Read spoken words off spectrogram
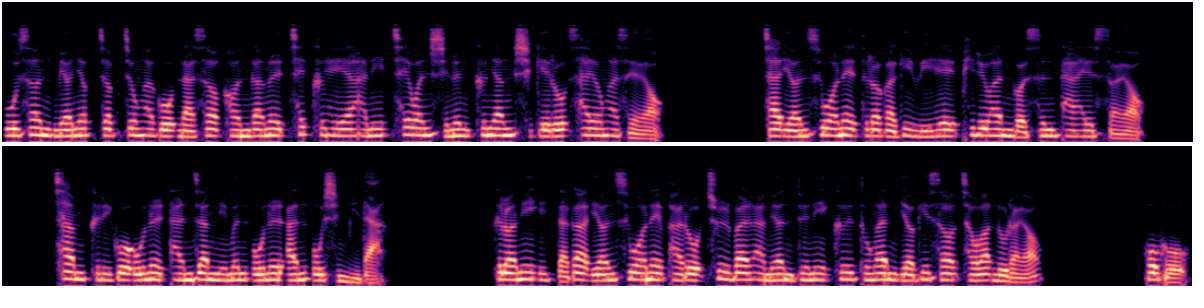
우선 면역 접종하고 나서 건강을 체크해야 하니 채원 씨는 그냥 시계로 사용하세요. 자 연수원에 들어가기 위해 필요한 것은 다 했어요. 참 그리고 오늘 단장님은 오늘 안 오십니다. 그러니 이따가 연수원에 바로 출발하면 되니 그 동안 여기서 저와 놀아요. 호호.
